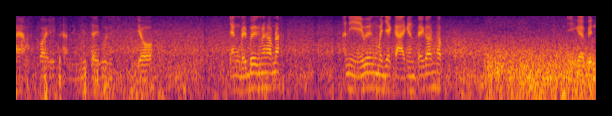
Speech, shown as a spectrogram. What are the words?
น้ำ ก้อยน้ำอย่างนี้ใส่พุ่นเดี๋ยวจังไปเบิ้งนะครับเนาะอันนี้ให้เบิ้งบรรยากาศกันไปก่อนครับ นี่ก็เป็น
